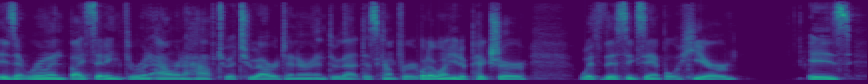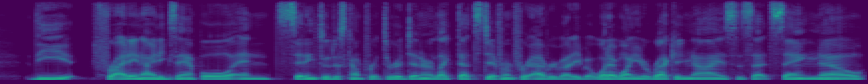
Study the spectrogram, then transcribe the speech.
isn't ruined by sitting through an hour and a half to a two hour dinner and through that discomfort. What I want you to picture with this example here is the Friday night example and sitting through discomfort through a dinner, like that's different for everybody. But what I want you to recognize is that saying no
